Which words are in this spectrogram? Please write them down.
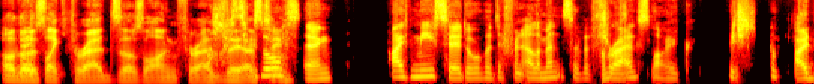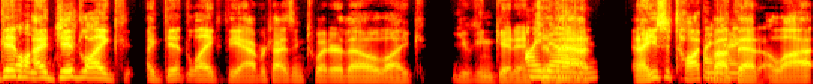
Oh, those like threads, those long threads. oh, it's I've exhausting. I've muted all the different elements of a thread. Like, I did. I did like. I did like the advertising Twitter though. Like you can get into that, and I used to talk I about know. that a lot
